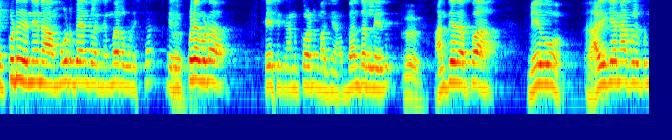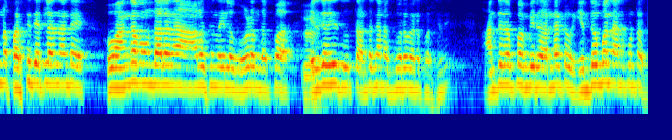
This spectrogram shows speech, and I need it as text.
ఇప్పుడు నేను ఆ మూడు బ్యాంకుల నెంబర్లు కూడా ఇస్తా మీరు ఇప్పుడే కూడా చేసి కనుక్కోండి మాకు అభ్యంతరం లేదు. అంతే తప్ప మేము రాజకీయ నాయకులు ఇప్పుడున్న పరిస్థితి ఎట్లా ఉందంటే ఓ అంగం ఉండాలనే ఆలోచన ఇలా పోవడం తప్ప ఎదుగది చూస్తే అంతకన్నా ఘోరమైన పరిస్థితి. అంతే తప్ప మీరు అన్నట్టు ఎంతో మంది అనుకుంటారు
